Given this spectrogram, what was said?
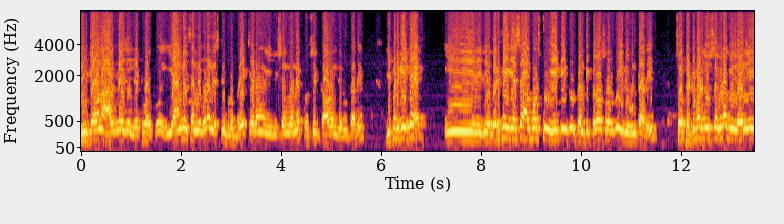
దీనికి ఏమైనా ఆర్గనైజ్ నెట్వర్క్ ఈ యాంగిల్స్ అన్ని కూడా నెక్స్ట్ ఇప్పుడు బ్రేక్ చేయడం ఈ విషయంలోనే ప్రొసీడ్ కావడం జరుగుతుంది. ఇప్పటికైతే ఈ ఇది వెరిఫై చేస్తే almost eighteen to twenty kilos వరకు ఇది ఉంటుంది. సో పెట్టుబడి చూస్తే కూడా వీళ్ళు ఓన్లీ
